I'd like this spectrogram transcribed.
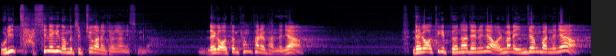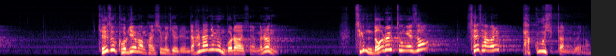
우리 자신에게 너무 집중하는 경향이 있습니다. 내가 어떤 평판을 받느냐, 내가 어떻게 변화되느냐, 얼마나 인정받느냐, 계속 거기에만 관심을 기울이는데 하나님은 뭐라 하시냐면은 지금 너를 통해서 세상을 바꾸고 싶다는 거예요.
